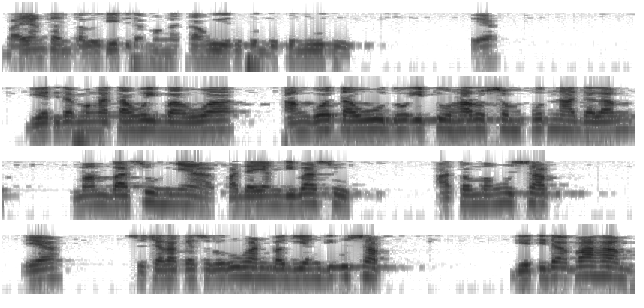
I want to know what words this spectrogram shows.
Bayangkan kalau dia tidak mengetahui rukun-rukun wudhu. Ya. Dia tidak mengetahui bahwa anggota wudhu itu harus sempurna dalam membasuhnya pada yang dibasuh. Atau mengusap ya secara keseluruhan bagi yang diusap. Dia tidak paham.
